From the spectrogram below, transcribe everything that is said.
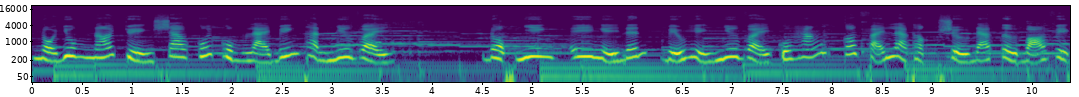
Nội dung nói chuyện sao cuối cùng lại biến thành như vậy? Đột nhiên, y nghĩ đến biểu hiện như vậy của hắn có phải là thật sự đã từ bỏ việc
